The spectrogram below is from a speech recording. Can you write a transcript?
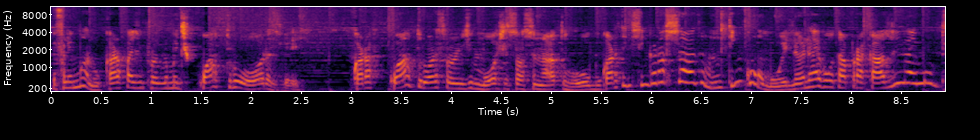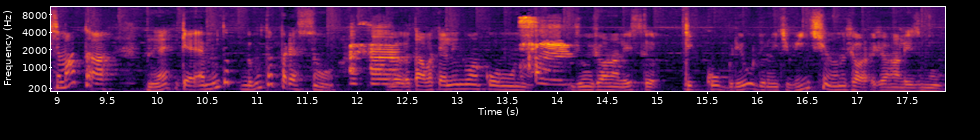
Eu falei, mano, o cara faz um programa de 4 horas, velho. O cara, 4 horas falando de morte, assassinato, roubo, o cara tem que ser engraçado, não tem como. Ele não vai voltar para casa e vai se matar, né? Que é muita, muita pressão. Eu tava até lendo uma coluna de um jornalista que cobriu durante 20 anos jornalismo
